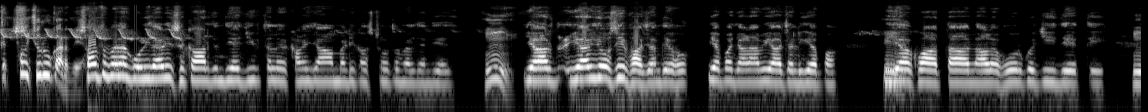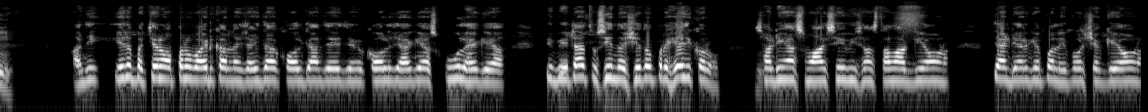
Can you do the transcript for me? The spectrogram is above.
ਕਿੱਥੋਂ ਸ਼ੁਰੂ ਕਰਦੇ ਆ? ਸਭ ਤੋਂ ਪਹਿਲਾਂ ਗੋਲੀ ਦਾੜੀ ਸਰਕਾਰ ਦਿੰਦੀ ਹੈ ਜੀਵ ਤਲੇ ਖਾਣੇ ਜਾਂ ਮੈਡੀਕਲ ਸਟੋਰ ਤੋਂ ਮਿਲ ਜਾਂਦੀ ਹੈ ਜੀ। ਹੂੰ। ਯਾਰ ਯਾਰੀ ਦੋਸਤ ਹੀ ਫਸ ਜਾਂਦੇ ਉਹ ਵੀ ਆਪਾਂ ਜਾਣਾ ਵੀ ਆ ਚੱਲੀਏ ਆਪਾਂ। ਪੀਜ਼ਾ ਖਵਾਤਾ ਨਾਲ ਹੋਰ ਕੋਈ ਚੀਜ਼ ਦੇ ਦਿੱਤੀ। ਹੂੰ। ਹਾਂਜੀ ਇਹ ਤਾਂ ਬੱਚੇ ਨੂੰ ਆਪਾਂ ਨੂੰ ਅਵਾਇਡ ਕਰਨਾ ਚਾਹੀਦਾ। ਕਾਲਜਾਂ ਦੇ ਜਿਵੇਂ ਕਾਲਜ ਆ ਸਕੂਲ ਹੈਗੇ ਆ ਵੀ ਬੇਟਾ ਤੁਸੀਂ ਨਸ਼ੇ ਤੋਂ ਪਰਹੇਜ਼ ਕਰੋ। ਸਾਡੀਆਂ ਸਮਾਜ ਸੇਵੀ ਸੰਸਥਾਵਾਂ ਅੱਗੇ ਆਉਣ ਤੁਹਾਡੇ ਵਰਗੇ ਭਲੇ ਪੁਰਸ਼ ਅੱਗੇ ਆਉਣ।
